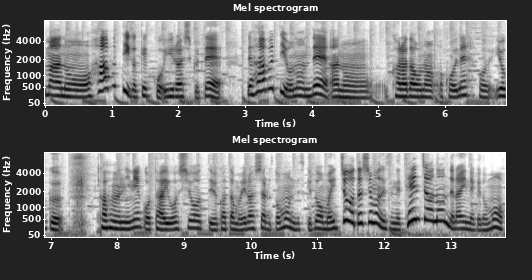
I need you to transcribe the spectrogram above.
まああのーハーブティーが結構いいらしくてでハーブティーを飲んで、あのー体をなこうねこうよく花粉にねこう対応しようっていう方もいらっしゃると思うんですけど、まあ、一応私もですね天茶は飲んでないんだけども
